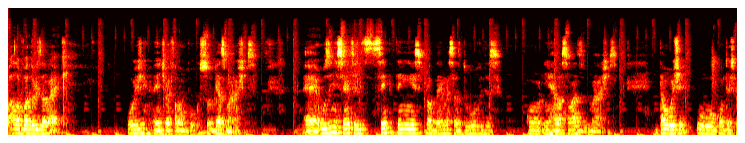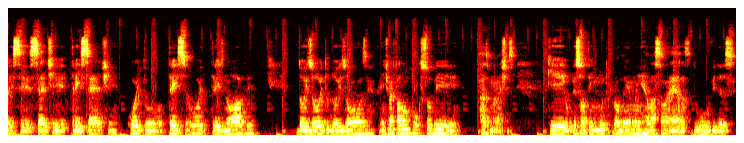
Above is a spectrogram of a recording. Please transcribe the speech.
Fala voadores da bike! Hoje a gente vai falar um pouco sobre as marchas. É, os iniciantes eles sempre têm esse problema, essas dúvidas com, em relação às marchas. Então hoje o contexto vai ser 737, 838, 39, 28, 211. A gente vai falar um pouco sobre as marchas, que o pessoal tem muito problema em relação a elas, dúvidas.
